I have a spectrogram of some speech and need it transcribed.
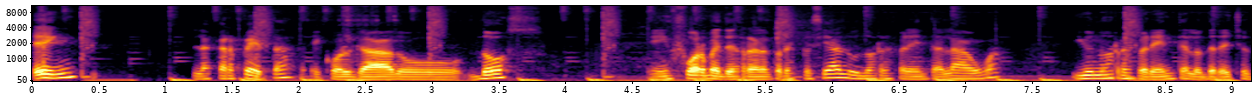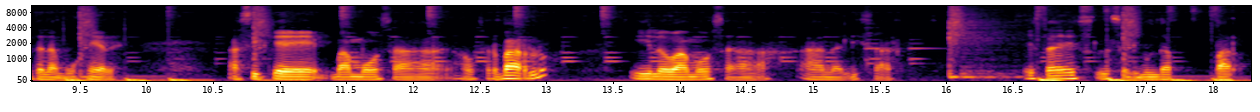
En la carpeta he colgado dos informes del relator especial, uno referente al agua y uno referente a los derechos de la mujer. Así que vamos a observarlo y lo vamos a, a analizar. Esta es la segunda parte.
